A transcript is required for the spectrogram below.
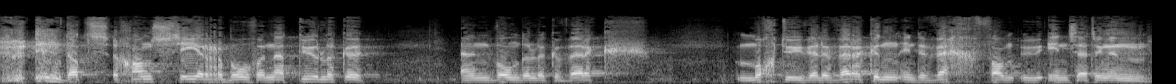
Dat gans zeer bovennatuurlijke en wonderlijke werk mocht u willen werken in de weg van uw inzettingen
